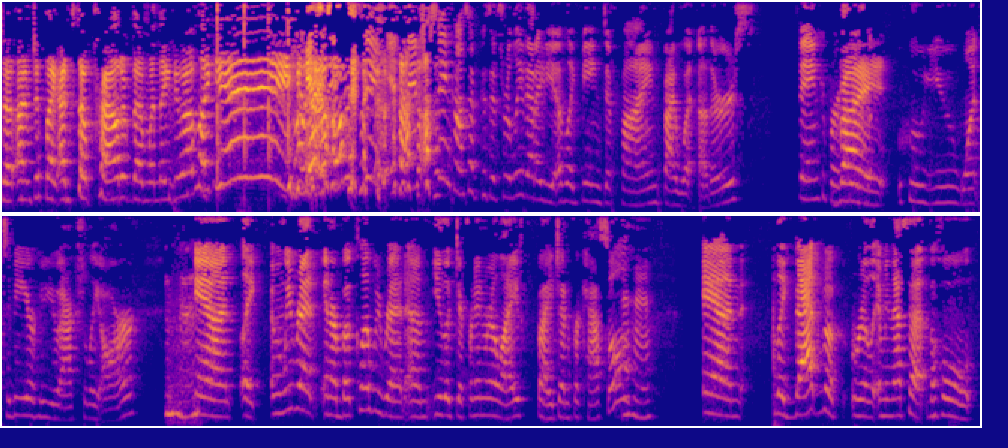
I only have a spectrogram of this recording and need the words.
So I'm just like I'm so proud of them when they do. I'm like, yay! Well, Yeah. it's, interesting. it's an interesting concept because it's really that idea of like being defined by what others think versus right. who you want to be or who you actually are. Mhm. And like, I mean, we read in our book club, we read um, "You Look Different in Real Life" by Jennifer Castle, hmm and like that book really. I mean, that's a, the whole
